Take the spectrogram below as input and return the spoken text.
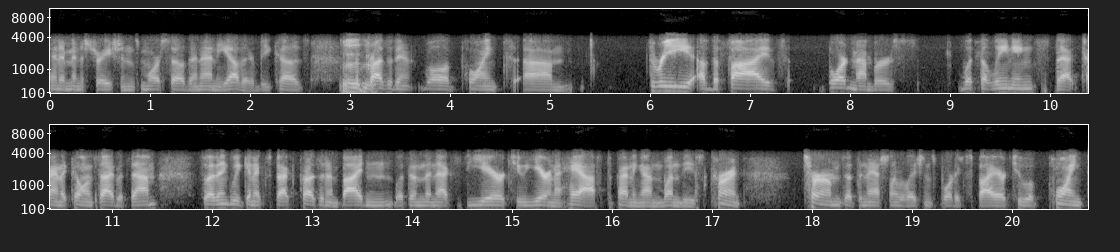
in administrations more so than any other because mm-hmm. the president will appoint um, three of the five board members with the leanings that kind of coincide with them. So I think we can expect President Biden within the next year to year and a half, depending on when these current terms at the National Relations Board expire, to appoint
